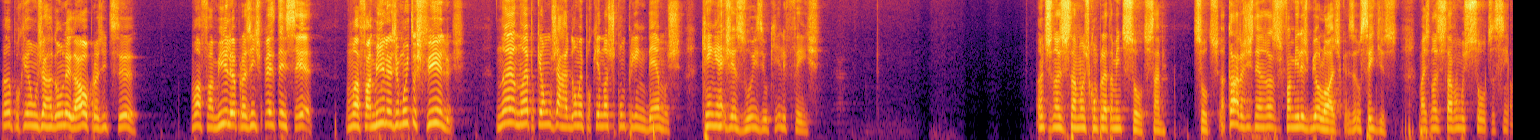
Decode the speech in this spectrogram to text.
Ah, porque é um jargão legal para a gente ser uma família para a gente pertencer, uma família de muitos filhos. Não é, não é porque é um jargão, é porque nós compreendemos quem é Jesus e o que ele fez. Antes nós estávamos completamente soltos, sabe? Soltos. Ah, claro, a gente tem as nossas famílias biológicas, eu sei disso. Mas nós estávamos soltos, assim, ó,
